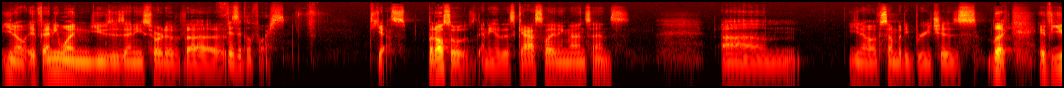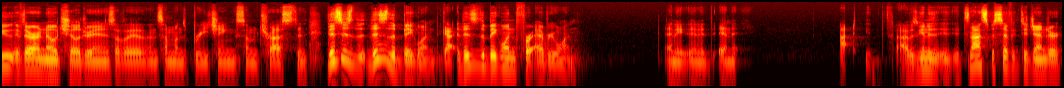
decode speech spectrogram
you know, if anyone uses any sort of uh, Physical force. yes, but also any of this gaslighting nonsense. Um, you know, if somebody breaches, look, if you if there are no children and stuff like that, and someone's breaching some trust, and this is the, this is the big one, guy. This is the big one for everyone. And it, and it, and I, I was gonna. It's not specific to gender,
